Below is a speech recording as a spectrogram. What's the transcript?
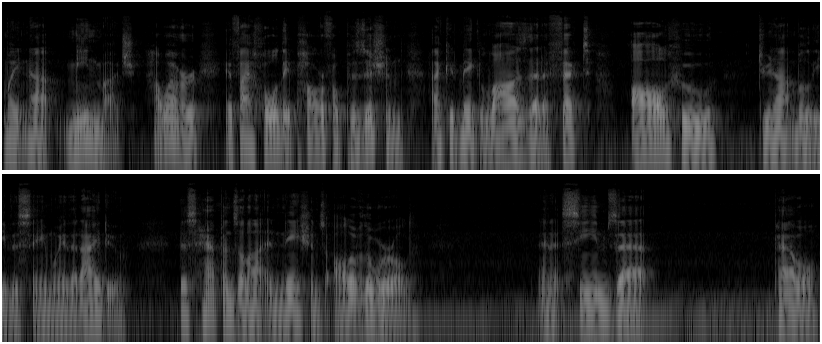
might not mean much. However, if I hold a powerful position, I could make laws that affect all who do not believe the same way that I do. This happens a lot in nations all over the world. And it seems that Pavel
